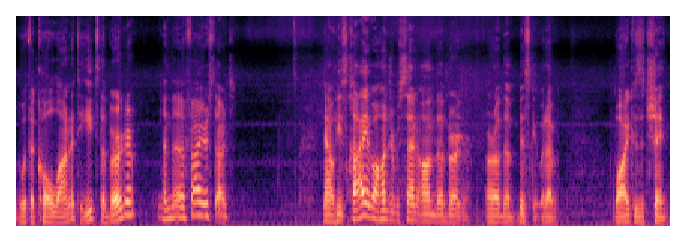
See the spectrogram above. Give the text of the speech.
with a coal on it. He eats the burger, and the fire starts. Now he's chayiv 100% on the burger or the biscuit, whatever. Why? Because it's shane.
